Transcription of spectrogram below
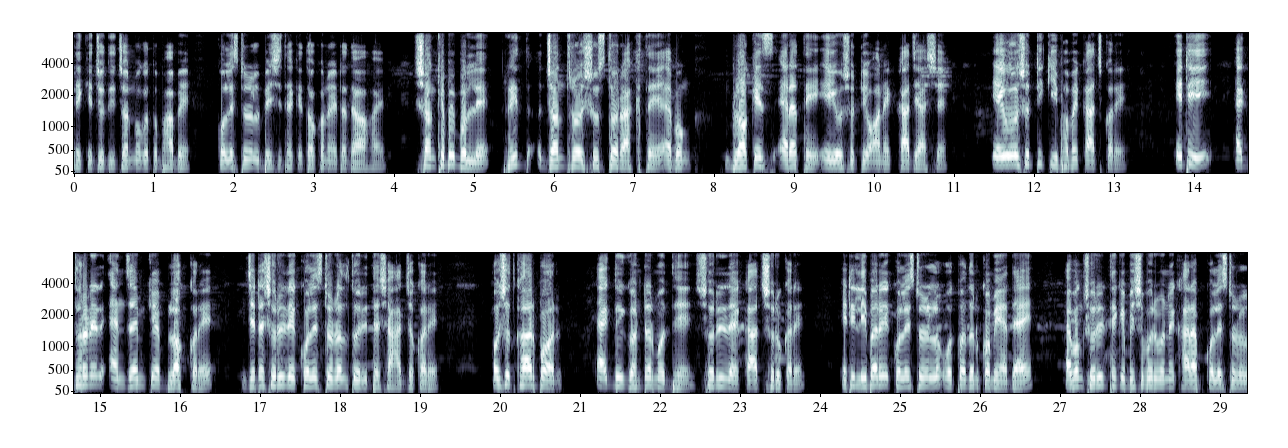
থেকে যদি জন্মগতভাবে কোলেস্টেরল বেশি থাকে, তখনও এটা দেওয়া হয়। সংক্ষেপে বললে, হৃদযন্ত্র সুস্থ রাখতে এবং ব্লকেজ এড়াতে এই ওষুধটি অনেক কাজে আসে। এই ওষুধটি কীভাবে কাজ করে? এটি এক ধরনের এনজাইমকে ব্লক করে, যেটা শরীরে কোলেস্টেরল তৈরিতে সাহায্য করে। ওষুধ খাওয়ার পর এক দুই ঘণ্টার মধ্যে শরীরে কাজ শুরু করে। এটি লিভারে কোলেস্টেরল উৎপাদন কমিয়ে দেয় এবং শরীর থেকে বেশি পরিমাণে খারাপ কোলেস্টেরল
